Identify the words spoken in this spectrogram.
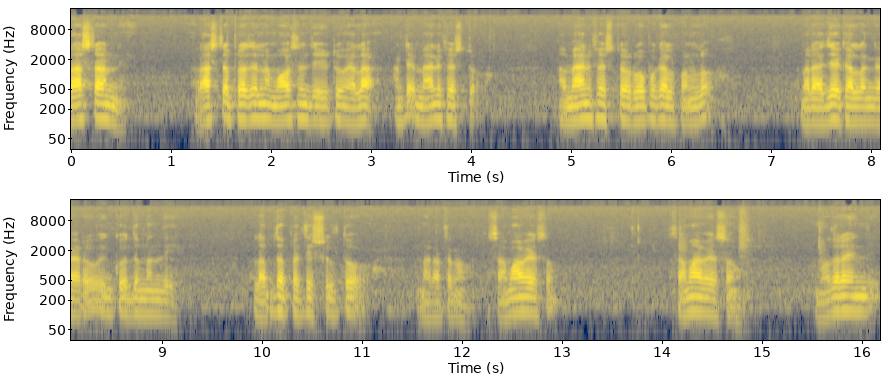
రాష్ట్రాన్ని రాష్ట్ర ప్రజల్ని మోసం చేయటం ఎలా? అంటే మేనిఫెస్టో. ఆ మేనిఫెస్టో రూపకల్పనలో మరి అజయ్ కల్లం గారు ఇంకొద్దిమంది లబ్ధ ప్రతిష్ఠలతో మరి అతను సమావేశం సమావేశం మొదలైంది.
